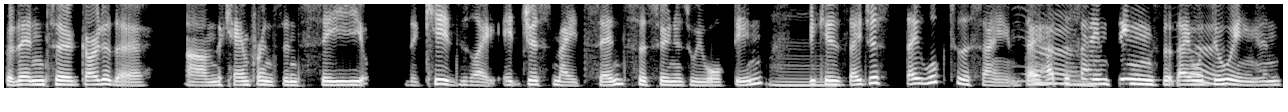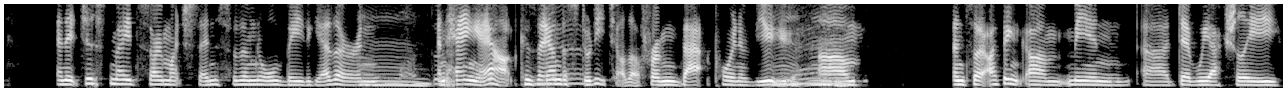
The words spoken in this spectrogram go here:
but then to go to the um, the conference and see the kids, like it just made sense as soon as we walked in Mm. because they just they looked the same. They had the same things that they were doing, and and it just made so much sense for them to all be together and Mm. and hang out because they understood each other from that point of view. Um, Yes. and so I think um, me and uh, Deb, we actually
